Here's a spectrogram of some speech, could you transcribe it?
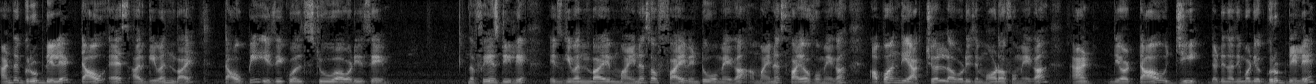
and the group delay tau s are given by tau p is equals to uh, what do you say? The phase delay is given by minus of 5 into omega minus phi of omega upon the actual uh, what is the mod of omega and your tau g that is nothing but your group delay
